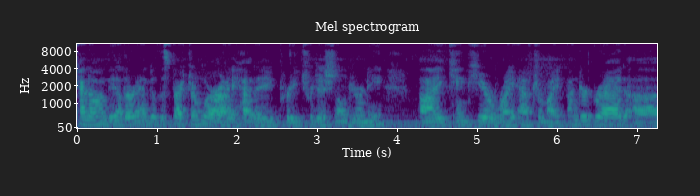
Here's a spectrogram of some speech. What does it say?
kind of on the other end of the spectrum where I had a pretty traditional journey. I came here right after my undergrad, uh,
